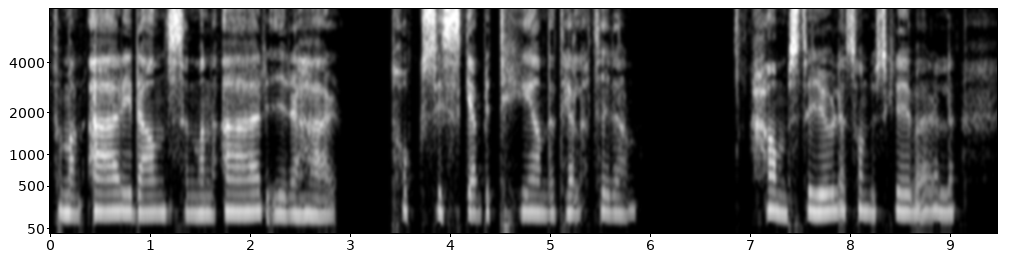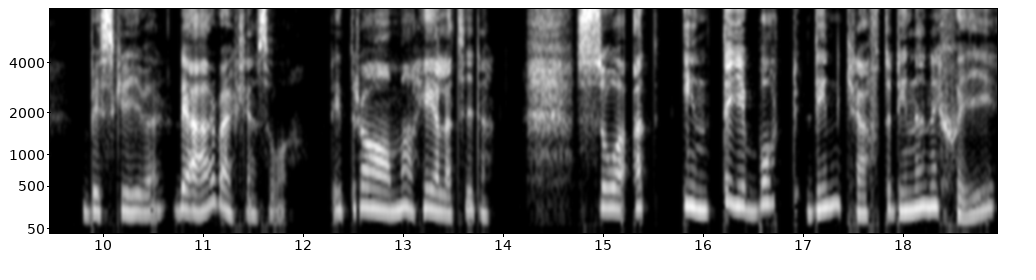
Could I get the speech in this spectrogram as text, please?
För man är i dansen, man är i det här toxiska beteendet hela tiden hamsterhjulet som du skriver eller beskriver. Det är verkligen så. Det är drama hela tiden. Så att inte ge bort din kraft och din energi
